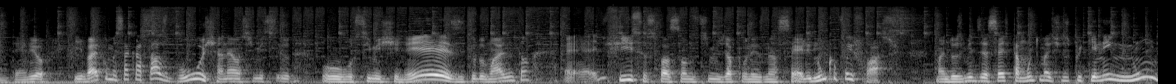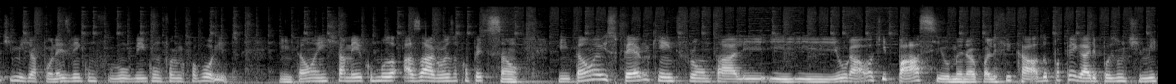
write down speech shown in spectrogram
entendeu? E vai começar a catar as buchas, né? Os times, os times chineses e tudo mais. Então é, é difícil a situação dos times japoneses na série. Nunca foi fácil. Mas 2017 está muito mais difícil porque nenhum time japonês vem com, vem frango favorito. Então a gente está meio como azarões na competição. Então eu espero que entre Frontale e, e, e Ural que passe o melhor qualificado para pegar depois um time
